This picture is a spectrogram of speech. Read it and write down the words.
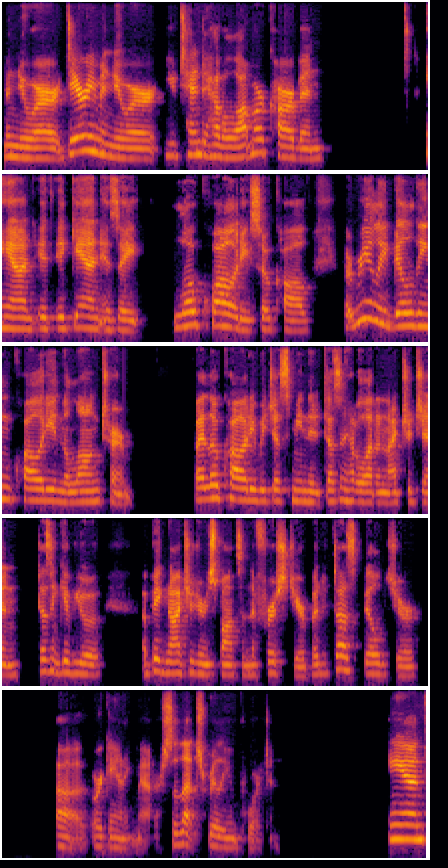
manure, dairy manure, you tend to have a lot more carbon and it again is a low quality so-called, but really building quality in the long term. By low quality, we just mean that it doesn't have a lot of nitrogen, doesn't give you a, a big nitrogen response in the first year, but it does build your uh, organic matter. So that's really important. And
